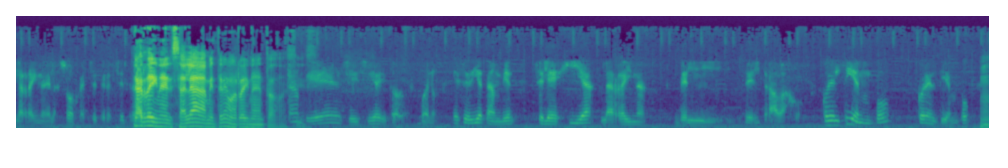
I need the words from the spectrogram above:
la reina de la soja, etcétera, etcétera. La reina del salame, tenemos reina de todo. sí. También, sí, sí, hay todo. Bueno, ese día también se elegía la reina del, del trabajo. Con el tiempo, con el tiempo, Mm.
